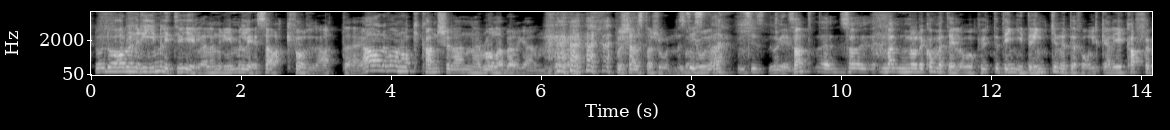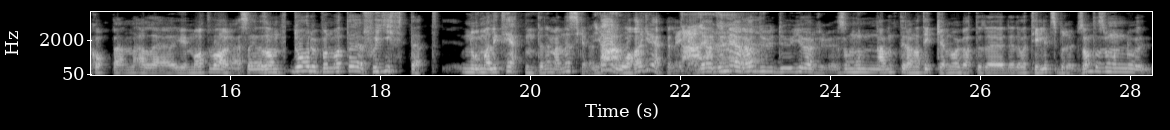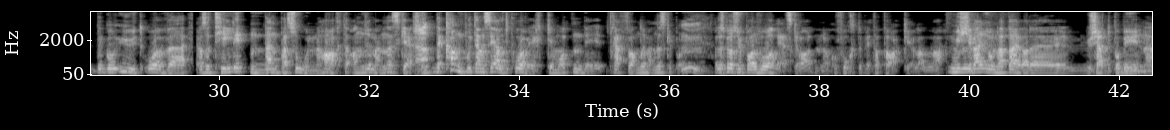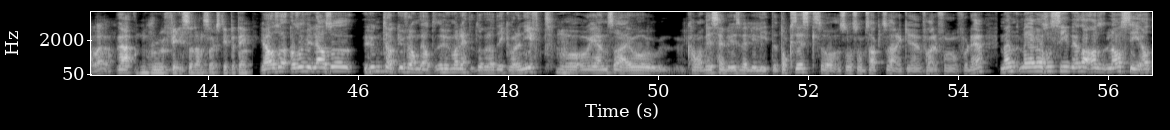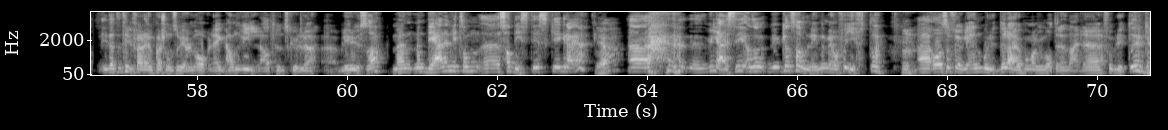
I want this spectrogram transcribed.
da, da har du en rimelig tvil eller en rimelig sak for at uh, ja, det var nok kanskje den rollerburgeren på, på Shell-stasjonen som som gjorde det. den siste var. Sant? Eh, Så, men når det kommer til å putte ting i drinkene til folk, eller i kaffekoppen eller i matvarer, så er det sånn Da har du på en måte forgiftet normaliteten til det mennesket. Det er Ja. der overgrepet ligger. Det, det er mer det at du, du gjør, som hun nevnte i den artikkelen òg, at det, det, det var tillitsbrudd. Altså hun, det går ut over altså, tilliten den personen har til andre mennesker. Ja. Det kan potensielt påvirke måten de treffer andre mennesker på. Mm. Og Det spørs jo på alvorlighetsgraden og hvor fort det blir tatt tak i. eller, eller, la, la. Verre om dette hadde skjedd på byen, eller Ja. roofies og den slags type ting. Ja, altså, altså vil jeg altså, Hun trakk jo fram det at hun var lettet over at det ikke var en gift. Mm. Og, og igjen så er jo cannabis heldigvis veldig lite toksisk, så, så som sagt så er det ikke fare for, for det. Men, men jeg vil også si det da, altså, la oss si at i dette tilfellet er det en person som gjør det med overlegg. Han ville at hun skulle uh, bli rusa, men, men det er en litt sånn uh, sadistisk greie. Ja. uh, vil jeg si. Altså, vi kan sammenligne med å forgifte. Mm. Og selvfølgelig, en morder er jo på mange måter en verre forbryter.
